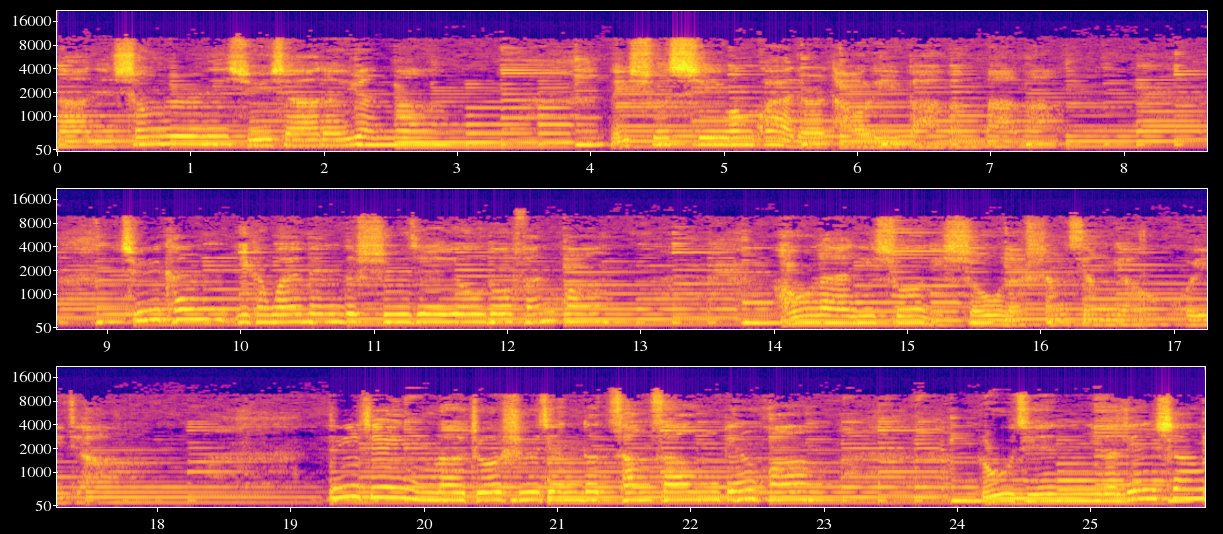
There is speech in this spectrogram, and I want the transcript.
那年生日你许下的愿吗？你说希望快点逃离爸爸，去看一看外面的世界有多繁华。后来你说你受了伤，想要回家。历经了这世间的沧桑变化，如今你的脸上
